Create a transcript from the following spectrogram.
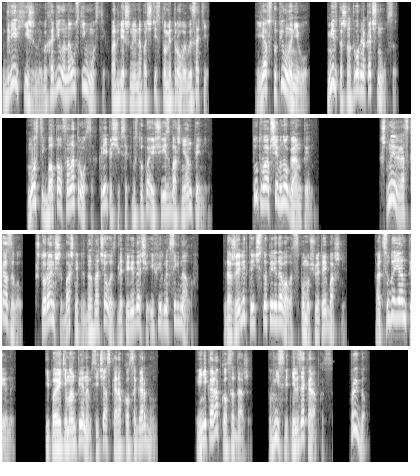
Дверь хижины выходила на узкий мостик, подвешенный на почти 100-метровой высоте. Я вступил на него, мир тошнотворно качнулся. Мостик болтался на тросах, крепящихся к выступающей из башни антенне. Тут вообще много антенн. Шнырь рассказывал, что раньше башня предназначалась для передачи эфирных сигналов. Даже электричество передавалось с помощью этой башни. Отсюда и антенны. И по этим антеннам сейчас карабкался горбун. И не карабкался даже. Вниз ведь нельзя карабкаться. Прыгал.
